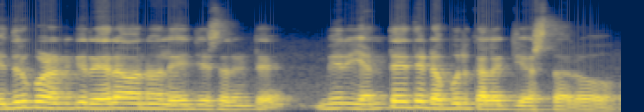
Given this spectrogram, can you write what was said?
ఎదుర్కోవడానికి రేరా అన్న వాళ్ళు ఏం చేశారంటే మీరు ఎంతైతే డబ్బులు కలెక్ట్ చేస్తారో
